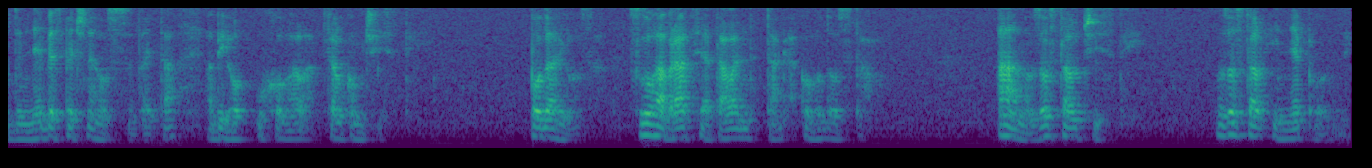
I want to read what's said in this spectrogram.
od nebezpečného sveta, aby ho uchovala celkom čistý. Podarilo sa. Sluha vracia talent tak, ako ho dostal. Áno, zostal čistý. No zostal i neplodný.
